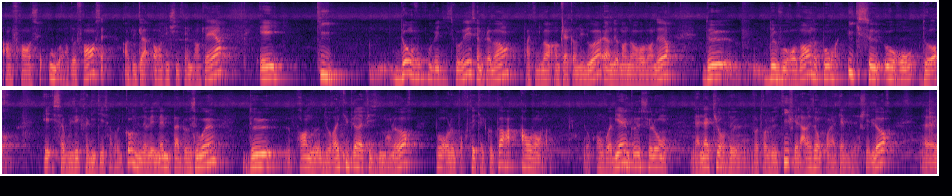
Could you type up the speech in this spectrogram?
en France ou hors de France, en tout cas hors du système bancaire, et dont vous pouvez disposer simplement, pratiquement en claquant du doigt et en demandant au revendeur de, de vous revendre pour X euros d'or, et ça vous est crédité sur votre compte, vous n'avez même pas besoin de, prendre, de récupérer physiquement l'or pour le porter quelque part à revendre. Donc on voit bien que selon la nature de votre objectif et la raison pour laquelle vous achetez de l'or, euh,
